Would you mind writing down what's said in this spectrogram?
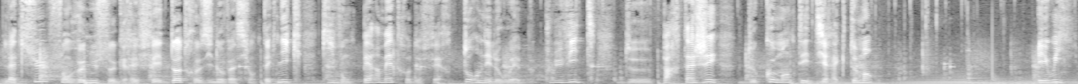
Là-dessus sont venus se greffer d'autres innovations techniques qui vont permettre de faire tourner le web plus vite, de partager, de commenter directement. Et oui,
